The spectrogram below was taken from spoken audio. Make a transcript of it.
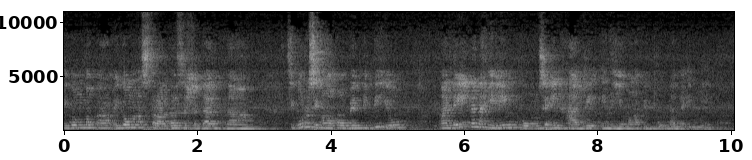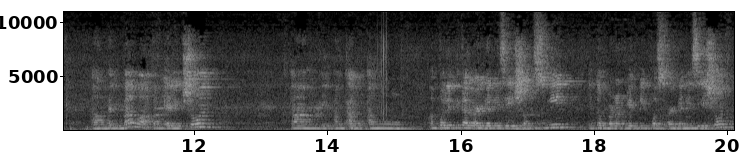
igwang, uh, igwang mga struggle sa syudad na siguro si mga Coben di Pio, uh, day na nahiling kung sa inhali ini yung mga pigpunan na ini. Um, halimbawa, kang eleksyon, um, ang, ang, ang, ang political organizations mean, itong Barangay People's Organization,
